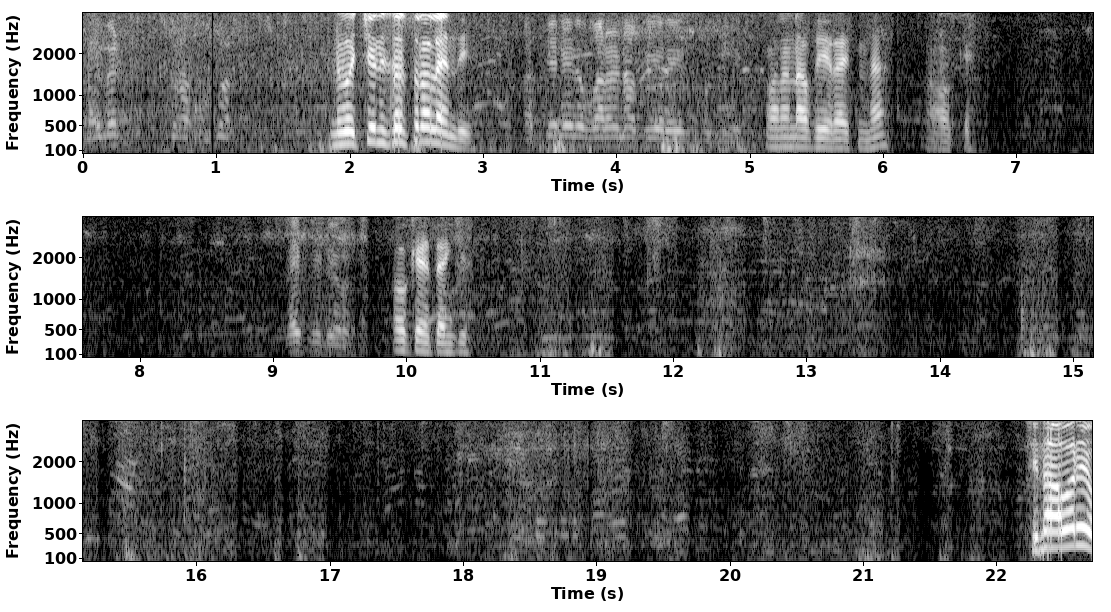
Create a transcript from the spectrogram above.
Climate super. నువ్వు వచ్చి ఎన్ని సంవత్సరాలు అయింది? వచ్చే నేను వన్ అండ్ హాఫ్ ఇయర్ అయిపోతుంది వన్ అండ్ హాఫ్ ఇయర్ అవుతుందా? ఓకే. ఓకే థ్యాంక్ యూ చిన్న అవరు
